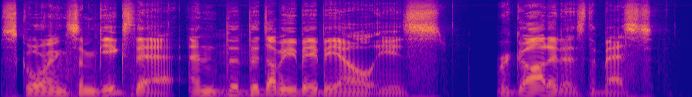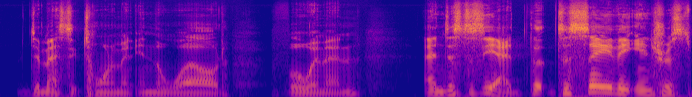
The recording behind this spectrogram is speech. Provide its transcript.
scoring some gigs there. And the, mm. the WBBL is regarded as the best domestic tournament in the world for women. And just to see, yeah, th- to see the interest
